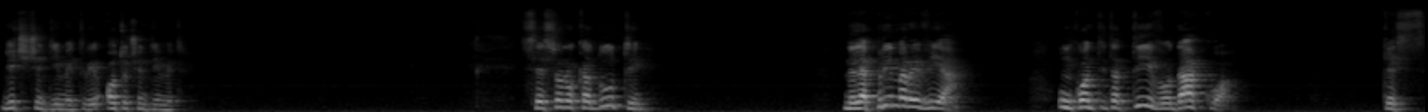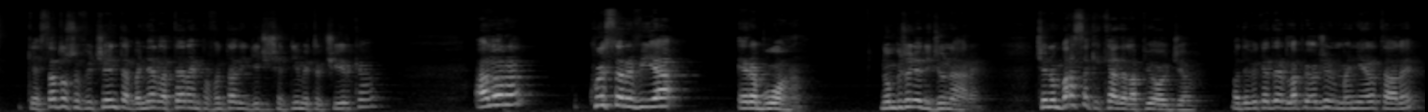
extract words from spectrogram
10 cm, 8 cm. Se sono caduti nella prima revia un quantitativo d'acqua che, che è stato sufficiente a bagnare la terra in profondità di 10 cm circa, allora questa revia era buona. Non bisogna digiunare. Cioè non basta che cada la pioggia, ma deve cadere la pioggia in maniera tale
